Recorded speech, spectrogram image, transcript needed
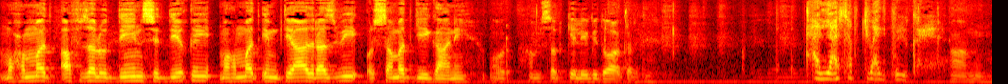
मोहम्मद अफजलुद्दीन सिद्दीकी मोहम्मद इम्तियाज़ रजवी और समद की गानी। और हम सब के लिए भी दुआ करते हैं। अल्लाह सबकी बात पूरी करे। आमीन।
